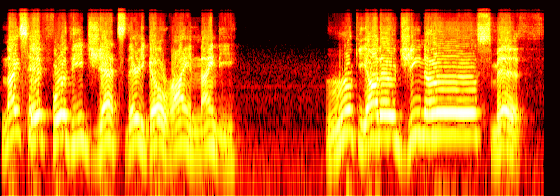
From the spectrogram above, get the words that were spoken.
Nice hit for the Jets. There you go, Ryan 90. Rookie auto, Geno Smith.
